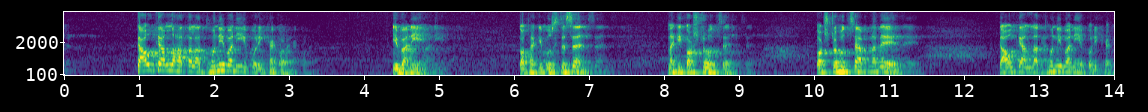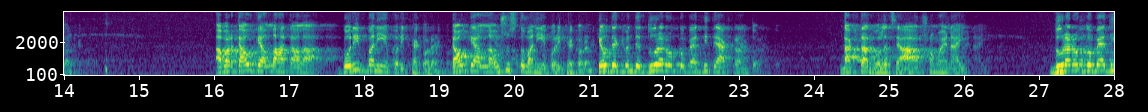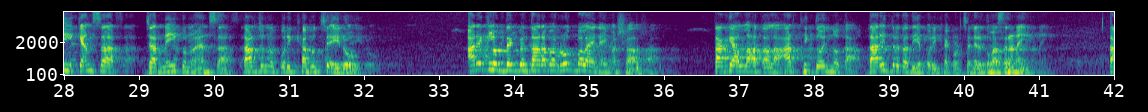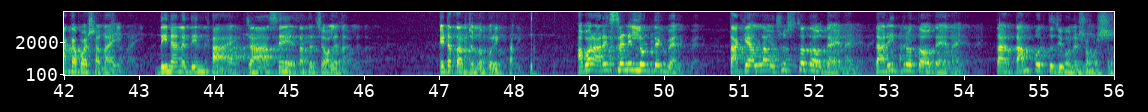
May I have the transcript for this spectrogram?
কাউকে আল্লাহ তাআলা ধনী বানিয়ে পরীক্ষা করেন। কি বানিয়ে। কথা কি বুঝতেছেন? নাকি কষ্ট হচ্ছে? কষ্ট হচ্ছে আপনাদের? কাউকে আল্লাহ ধনী বানিয়ে পরীক্ষা করে আবার কাউকে আল্লাহ তাআলা গরিব বানিয়ে পরীক্ষা করেন। কাউকে আল্লাহ অসুস্থ বানিয়ে পরীক্ষা করেন। কেউ দেখবেন যে দুরারোগ্য ব্যাধিতে আক্রান্ত। ডাক্তার বলেছে, আর সময় নাই। দুরারোগ্য ব্যাধি, ক্যান্সার, যার নেই কোনো অ্যান্সার, তার জন্য পরীক্ষা হচ্ছে এই রোগ। আরেক লোক দেখবেন তার আবার রোগ বালাই নাই, মাশাআল্লাহ। তাকে আল্লাহ তাআলা আর্থিক দৈন্যতা, দারিদ্রতা দিয়ে পরীক্ষা করছেন। এরকম আছে না নাই? টাকা পয়সা নাই। দিন আনে দিন খায়, যা আছে তাতে চলে না। এটা তার জন্য পরীক্ষা। আবার আরেক শ্রেণির লোক দেখবেন, তাকে আল্লাহ অসুস্থতাও দেয় নাই, দারিদ্রতাও দেয় নাই, তার দাম্পত্য জীবনের সমস্যা।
